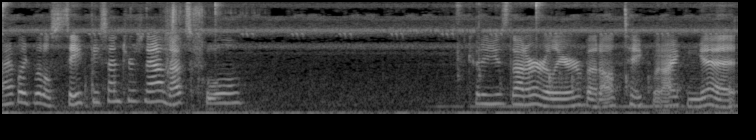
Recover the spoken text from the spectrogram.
I have like little safety centers now, that's cool. Could have used that earlier, but I'll take what I can get.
